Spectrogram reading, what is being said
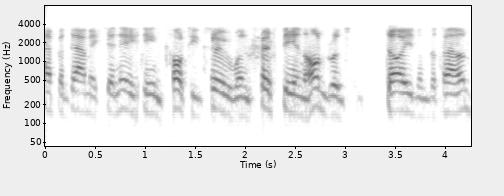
epidemic in 1832 when 1,500 died in the town,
